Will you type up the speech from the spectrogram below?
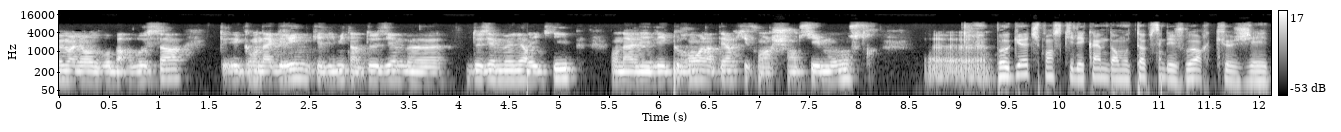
même un Leandro Barbosa, et qu'on a Green qui est limite un deuxième, euh, deuxième meneur d'équipe, on a les, les grands à l'intérieur qui font un chantier monstre. Euh, Bogut, je pense qu'il est quand même dans mon top 5 des joueurs que j'ai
